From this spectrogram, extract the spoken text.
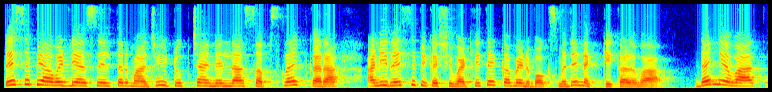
रेसिपी आवडली असेल तर माझ्या यूट्यूब चॅनलला सबस्क्राईब करा आणि रेसिपी कशी वाटली ते कमेंट बॉक्समध्ये नक्की कळवा. धन्यवाद.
